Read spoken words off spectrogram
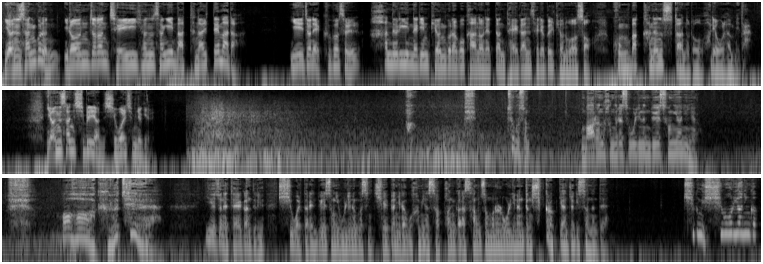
연산군은 이런저런 제의 현상이 나타날 때마다 예전에 그것을 하늘이 내린 변고라고 간언했던 대간 세력을 겨누어서 공박하는 수단으로 활용을 합니다. 연산 11년 10월 16일 저것은 마른 하늘에서 올리는 뇌성이 아니냐? 아하, 그렇지. 예전에 대간들이 10월 달에 뇌성이 울리는 것은 재변이라고 하면서 번갈아 상소문을 올리는 등 시끄럽게 한 적이 있었는데 지금이 10월이 아닌가?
